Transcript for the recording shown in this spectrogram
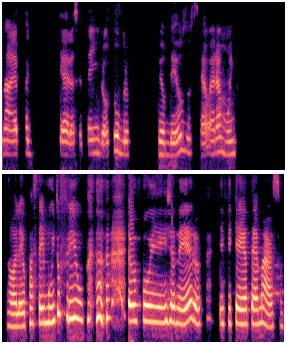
na época que era setembro, outubro. Meu Deus do céu, era muito. Olha, eu passei muito frio. eu fui em janeiro e fiquei até março.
